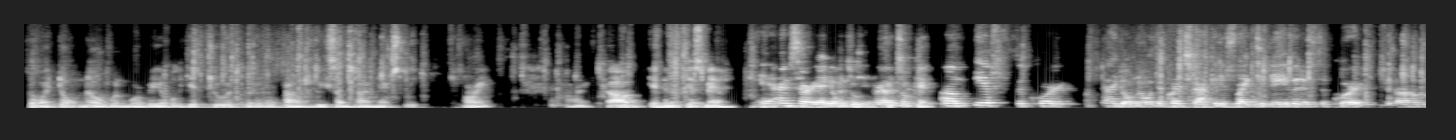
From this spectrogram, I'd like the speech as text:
So I don't know when we'll be able to get to it, but it'll probably be sometime next week. All right. All right. Um, and then, yes, ma'am. Yeah, I'm sorry, I don't mean to interrupt. That's okay. Um, if the court, I don't know what the court's docket is like today, but if the court um,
